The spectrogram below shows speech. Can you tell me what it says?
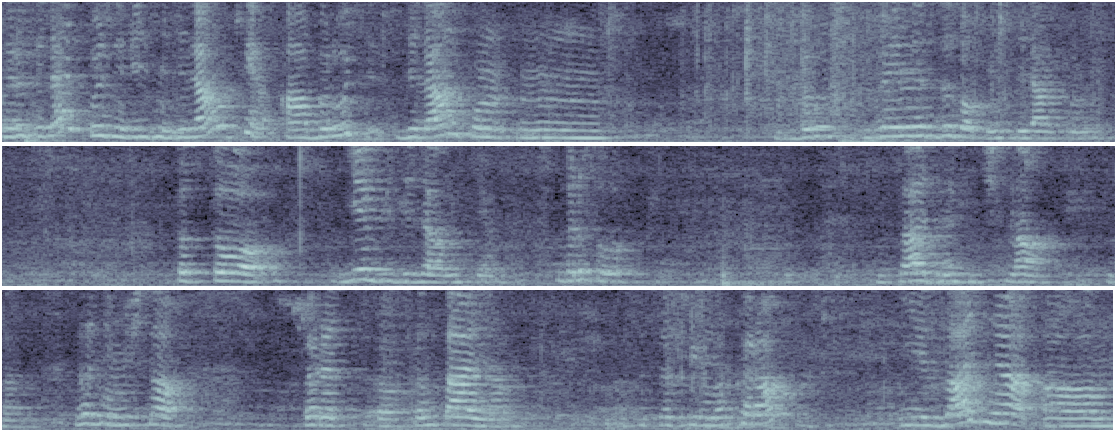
не розділяють кожні різні ділянки, а беруть ділянку, м, беруть взаємний зв'язок між ділянками. Тобто є дві ділянки, доросло задня бічна, да. задня бічна перед е, асоціативна кора і задня е,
